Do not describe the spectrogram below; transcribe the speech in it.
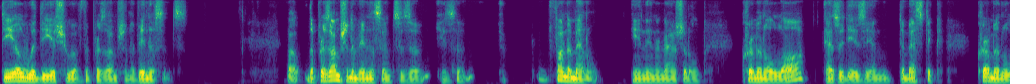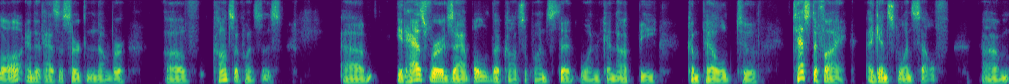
deal with the issue of the presumption of innocence. Well, the presumption of innocence is a is a fundamental in international criminal law as it is in domestic criminal law, and it has a certain number of consequences. Um, it has, for example, the consequence that one cannot be compelled to testify against oneself. Um,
